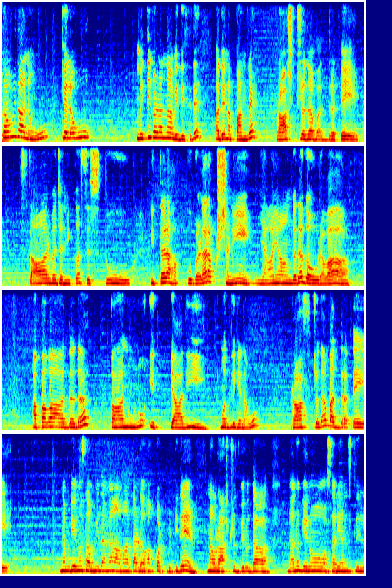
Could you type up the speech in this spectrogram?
ಸಂವಿಧಾನವು ಕೆಲವು ಮಿತಿಗಳನ್ನು ವಿಧಿಸಿದೆ. ಅದೇನಪ್ಪ ಅಂದರೆ ರಾಷ್ಟ್ರದ ಭದ್ರತೆ, ಸಾರ್ವಜನಿಕ ಶಿಸ್ತು, ಇತರ ಹಕ್ಕುಗಳ ರಕ್ಷಣೆ, ನ್ಯಾಯಾಂಗದ ಗೌರವ, ಅಪವಾದದ ಕಾನೂನು ಇತ್ಯಾದಿ. ಮೊದಲಿಗೆ ನಾವು ರಾಷ್ಟ್ರದ ಭದ್ರತೆ. ನಮಗೇನೋ ಸಂವಿಧಾನ ಮಾತಾಡೋ ಹಕ್ಕು ಕೊಟ್ಬಿಟ್ಟಿದೆ. ನಾವು ರಾಷ್ಟ್ರದ ವಿರುದ್ಧ ನನಗೇನೋ ಸರಿ ಅನ್ನಿಸ್ಲಿಲ್ಲ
